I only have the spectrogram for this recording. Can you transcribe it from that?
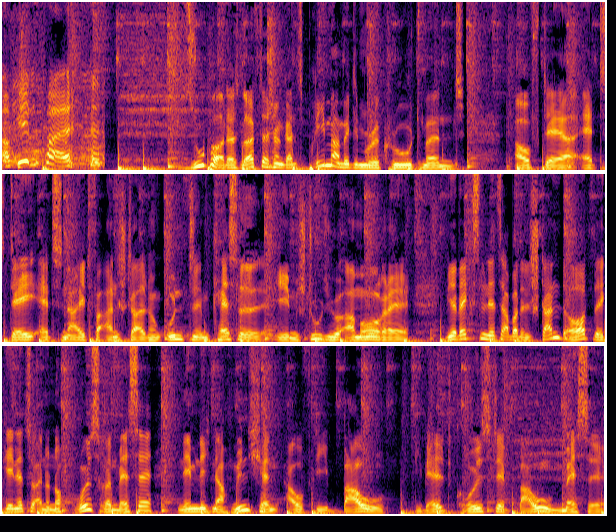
Auf jeden Fall. Super, das läuft ja schon ganz prima mit dem Recruitment auf der At Day at Night Veranstaltung unten im Kessel im Studio Amore. Wir wechseln jetzt aber den Standort. Wir gehen jetzt zu einer noch größeren Messe, nämlich nach München auf die Bau, die weltgrößte Baumesse.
